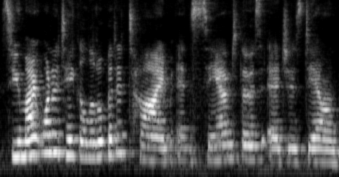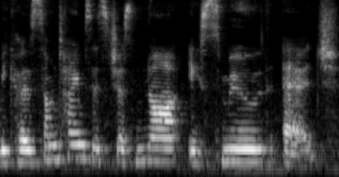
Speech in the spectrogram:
So you might want to take a little bit of time and sand those edges down because sometimes it's just not a smooth edge.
